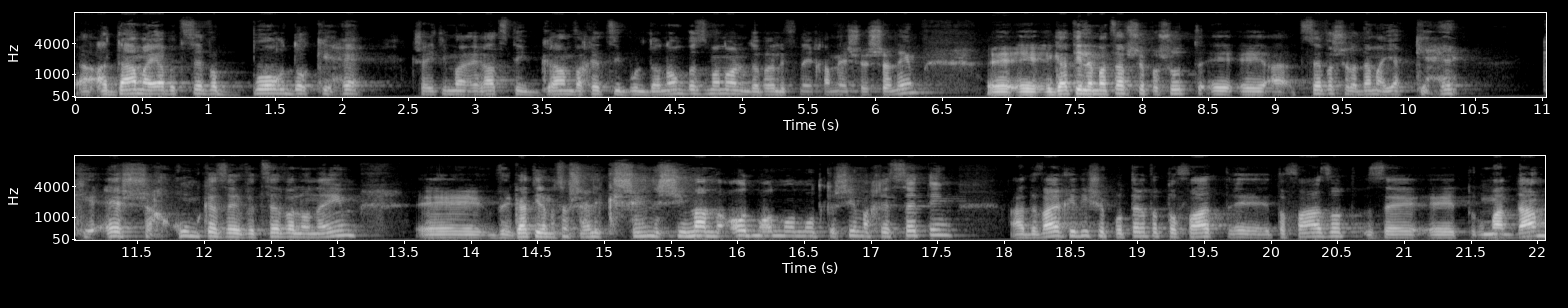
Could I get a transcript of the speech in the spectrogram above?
הדם היה בצבע בורדו כהה. כשהייתי, הרצתי גרם וחצי בולדנון בזמנו, אני מדבר לפני חמש-שש שנים, אה, אה, הגעתי למצב שפשוט אה, הצבע של הדם היה כהה, כהה שחום כזה וצבע לא נעים, והגעתי למצב שהיה לי קשיי נשימה מאוד מאוד מאוד מאוד קשים אחרי סטים. הדבר היחידי שפותר את התופעה הזאת זה תרומת דם.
